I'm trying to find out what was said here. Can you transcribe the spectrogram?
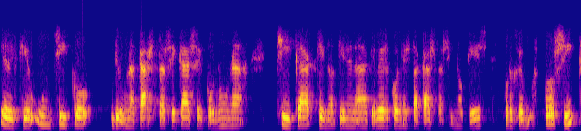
el que un chico de una casta se case con una chica que no tiene nada que ver con esta casta, sino que es, por ejemplo, Sikh,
